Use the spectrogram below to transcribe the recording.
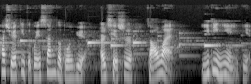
他学《弟子规》三个多月，而且是早晚一定念一遍。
